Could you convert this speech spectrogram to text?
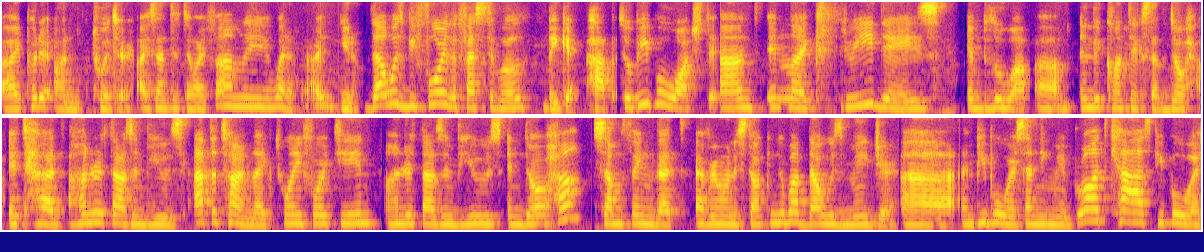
I put it on Twitter. I sent it to my family, whatever. I you know that was before the festival began happened. So people watched it, and in like three days it blew up um, in the context of Doha. It had 100,000 views at the time, like 2014, 100,000 views in Doha, something that everyone is talking about. That was major. Uh, and people were sending me broadcasts, people were,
